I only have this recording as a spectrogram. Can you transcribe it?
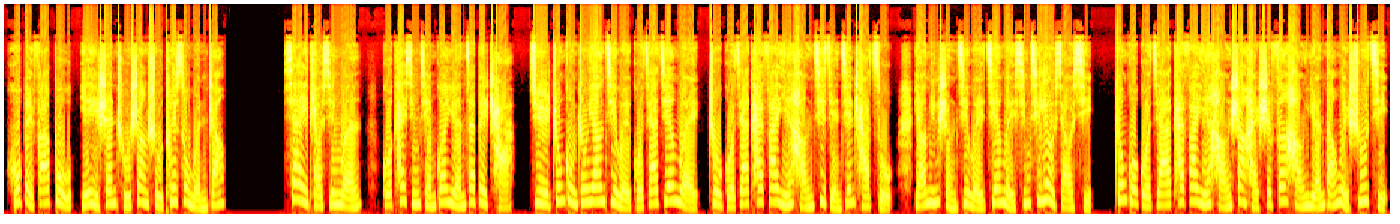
湖北发布也已删除上述推送文章。下一条新闻：国开行前官员在被查。据中共中央纪委国家监委驻国家开发银行纪检监察组、辽宁省纪委监委星期六消息。中国国家开发银行上海市分行原党委书记、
